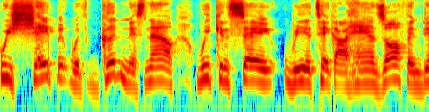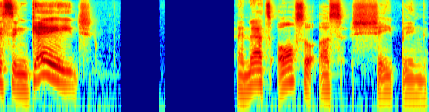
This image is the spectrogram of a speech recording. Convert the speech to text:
We shape it with goodness. Now we can say we take our hands off and disengage. And that's also us shaping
